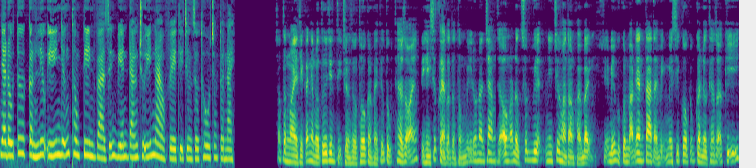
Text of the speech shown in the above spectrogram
nhà đầu tư cần lưu ý những thông tin và diễn biến đáng chú ý nào về thị trường dầu thô trong tuần này? Trong tuần này thì các nhà đầu tư trên thị trường dầu thô cần phải tiếp tục theo dõi tình hình sức khỏe của tổng thống Mỹ Donald Trump. Do ông đã được xuất viện nhưng chưa hoàn toàn khỏi bệnh. Diễn biến của cơn bão Delta tại vịnh Mexico cũng cần được theo dõi kỹ.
